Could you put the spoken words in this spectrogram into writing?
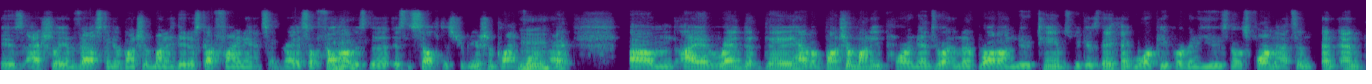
is actually investing a bunch of money. They just got financing, right? So Film mm-hmm. Hub is the is the self distribution platform, mm-hmm. right? Um, I had read that they have a bunch of money pouring into it and have brought on new teams because they think more people are going to use those formats. And and and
